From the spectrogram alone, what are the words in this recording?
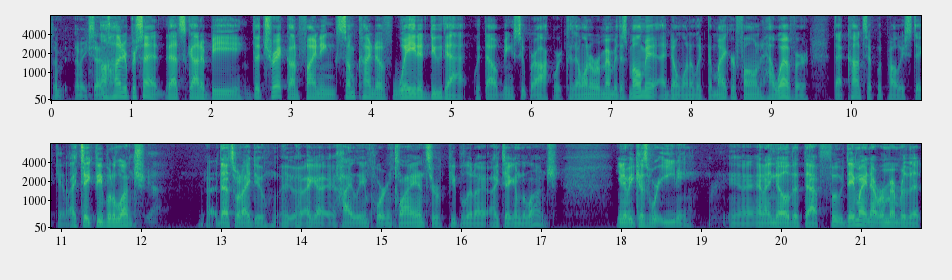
that, that makes sense. A hundred percent. That's got to be the trick on finding some kind of way to do that without being super awkward. Because I want to remember this moment. I don't want to lick the microphone. However, that concept would probably stick it. I take people to lunch. Yeah. Uh, that's what I do. I, I, got highly important clients or people that I, I, take them to lunch. You know, because we're eating, right. and I know that that food. They might not remember that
